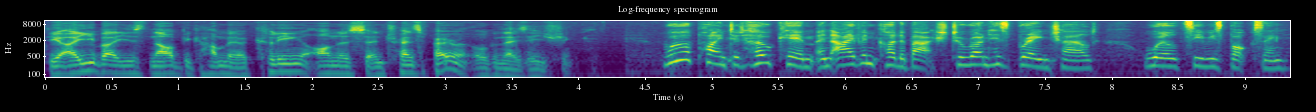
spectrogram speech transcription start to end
The AIBA is now becoming a clean, honest and transparent organization. Wu appointed Ho Kim and Ivan Khodabakhsh to run his brainchild, World Series Boxing.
